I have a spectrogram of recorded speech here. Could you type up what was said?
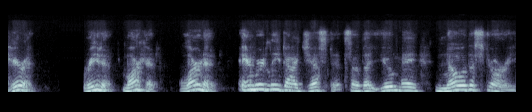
hear it, read it, mark it, learn it, inwardly digest it so that you may know the story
